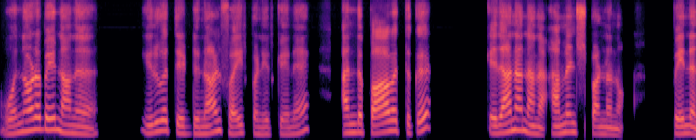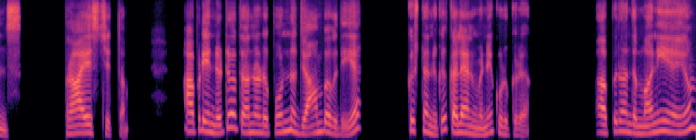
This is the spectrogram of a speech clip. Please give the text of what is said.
உன்னோட போய் நான் இருபத்தெட்டு நாள் ஃபைட் பண்ணியிருக்கேனே அந்த பாவத்துக்கு எதானா நான் அமென்ஸ் பண்ணணும். பெனன்ஸ் பிராயஷ்சித்தம். அப்படின்ட்டு தன்னோட பொண்ணு ஜாம்பவதியை கிருஷ்ணனுக்கு கல்யாணம் பண்ணி கொடுக்குறார் அப்புறம் அந்த மணியையும்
